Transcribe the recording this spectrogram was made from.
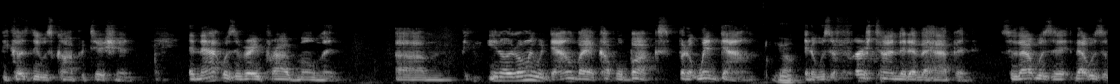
because there was competition. And that was a very proud moment. Um, you know, it only went down by a couple bucks, but it went down. Yeah. And it was the first time that ever happened. So that was a that was a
